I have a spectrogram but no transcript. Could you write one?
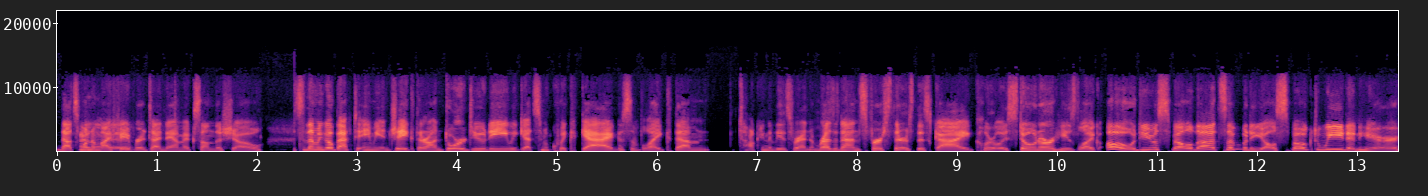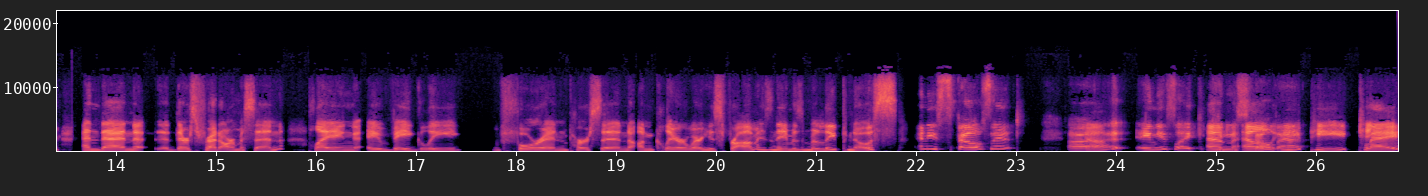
That's one of my it. favorite dynamics on the show. So then we go back to Amy and Jake. They're on door duty. We get some quick gags of like them talking to these random residents. First, there's this guy, clearly stoner. He's like, Oh, do you smell that? Somebody else smoked weed in here. And then uh, there's Fred Armisen playing a vaguely foreign person, unclear where he's from. His name is Mlepnos. and he spells it. Uh, Yeah. Amy's like, can M you L E? P Clay.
